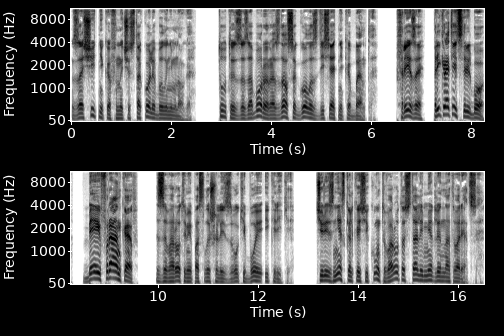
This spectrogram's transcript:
Защитников на чистоколе было немного. Тут из-за забора раздался голос десятника Бента. «Фризы, прекратить стрельбу! Бей франков!» За воротами послышались звуки боя и крики. Через несколько секунд ворота стали медленно отворяться.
